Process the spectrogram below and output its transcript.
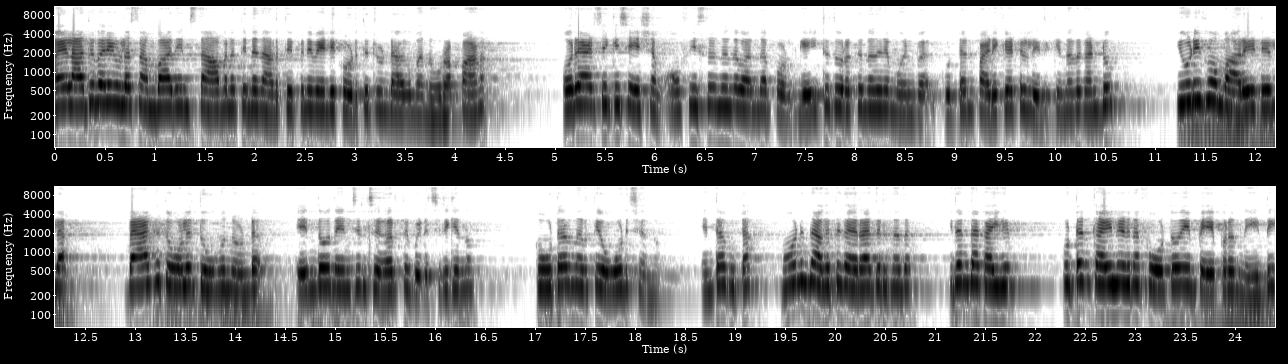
അയാൾ അതുവരെയുള്ള സമ്പാദ്യം സ്ഥാപനത്തിന്റെ നടത്തിപ്പിന് വേണ്ടി കൊടുത്തിട്ടുണ്ടാകുമെന്ന് ഉറപ്പാണ്. ഒരാഴ്ചയ്ക്ക് ശേഷം ഓഫീസിൽ നിന്ന് വന്നപ്പോൾ ഗേറ്റ് തുറക്കുന്നതിന് മുൻപ് കുട്ടൻ പടിക്കെട്ടിൽ ഇരിക്കുന്നത് കണ്ടു. യൂണിഫോം മാറിയിട്ടില്ല. ബാഗ് തോളിൽ തൂങ്ങുന്നുണ്ട്. എന്തോ നെഞ്ചിൽ ചേർത്ത് പിടിച്ചിരിക്കുന്നു. സ്കൂട്ടർ നിർത്തി ഓടിച്ചെന്നു. എന്താ കുട്ട? മോനെന്താ അകത്ത് കയറാതിരുന്നത്? ഇതെന്താ കയ്യിൽ? കുട്ടൻ കയ്യിലിടുന്ന ഫോട്ടോയും പേപ്പറും നീട്ടി.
